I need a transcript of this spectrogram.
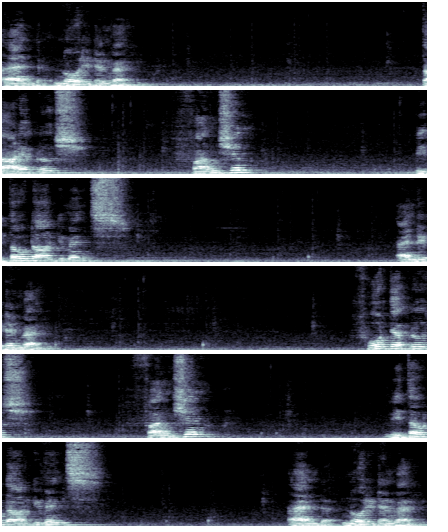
and no return value. Third approach, function without arguments and return value. Fourth approach, function without arguments and no return value.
